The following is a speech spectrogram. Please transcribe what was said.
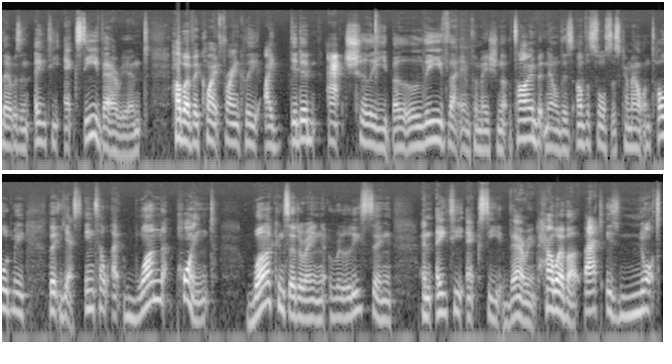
there was an 80XE variant. However, quite frankly, I didn't actually believe that information at the time, but now there's other sources come out and told me that yes, Intel at one point were considering releasing an 80XE variant. However, that is not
